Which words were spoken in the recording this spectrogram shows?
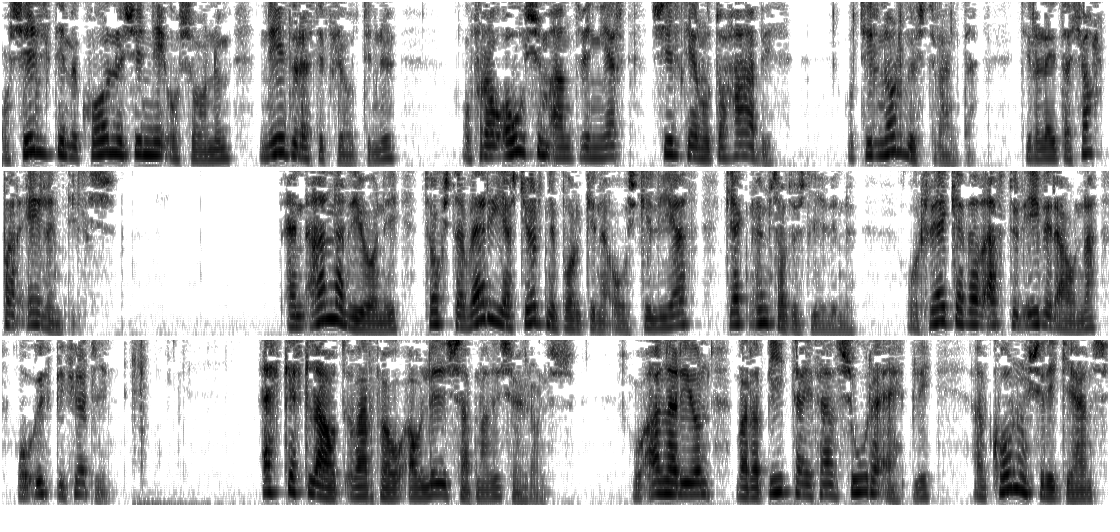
og sildi með konu sinni og sónum niður eftir fljótinu og frá ósum andvinjar sildi hann út á hafið og til norðustranda til að leita hjálpar elendils. En annar Jóni tókst að verja stjörnuborgina óskiljað gegn umsátusliðinu og hrekja það aftur yfir ána og upp í fjöllin. Ekkert lát var þó á liðsafnaði Saurons og Anarjón var að býta í það súra eppli að konungsríki hans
